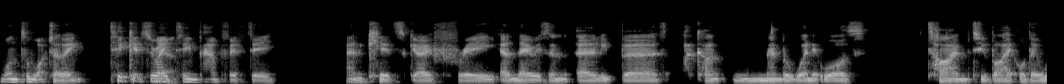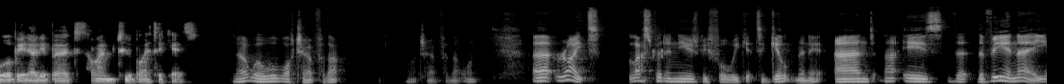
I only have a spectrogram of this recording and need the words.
one to watch, I think. Tickets are Yeah. eighteen pound fifty, and kids go free. And there is an early bird. I can't remember when it was. Time to buy, or there will be an early bird time to buy tickets. No, well, we'll watch out for that. Watch out for that one. Uh, right. Last bit of news before we get to Guilt Minute, and that is that the V&A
